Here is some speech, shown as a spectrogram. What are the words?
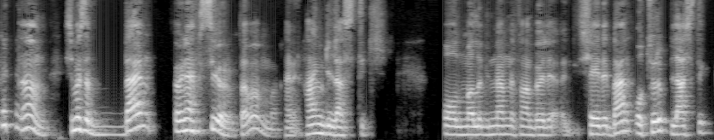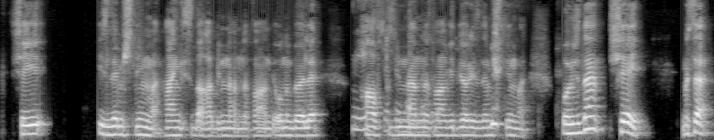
tamam? Şimdi mesela ben önemsiyorum tamam mı? Hani hangi lastik olmalı bilmem ne falan böyle şeyde ben oturup lastik şeyi izlemişliğim var. Hangisi daha bilmem ne falan diye. Onu böyle Niye şaşırmadım bilmem ne falan video izlemişliğim var. O yüzden şey mesela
